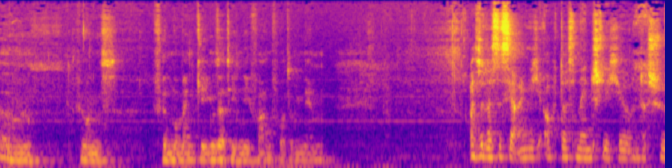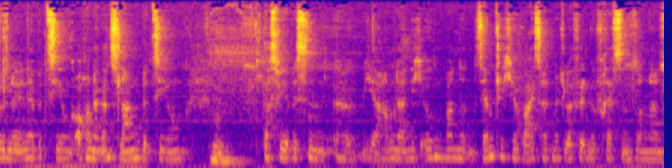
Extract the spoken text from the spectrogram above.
ähm, für uns für einen Moment gegenseitig in die Verantwortung nehmen. Also das ist ja eigentlich auch das Menschliche und das Schöne in der Beziehung, auch in einer ganz langen Beziehung. Hm dass wir wissen, äh, wir haben da nicht irgendwann sämtliche Weisheit mit Löffeln gefressen, sondern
